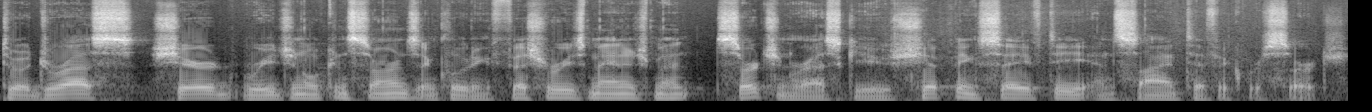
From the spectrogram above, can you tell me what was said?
to address shared regional concerns, including fisheries management, search and rescue, shipping safety, and scientific research.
